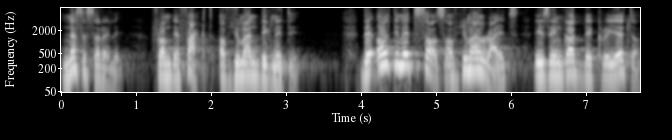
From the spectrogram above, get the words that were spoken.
necessarily from the fact of human dignity. The ultimate source of human rights is in God the Creator,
